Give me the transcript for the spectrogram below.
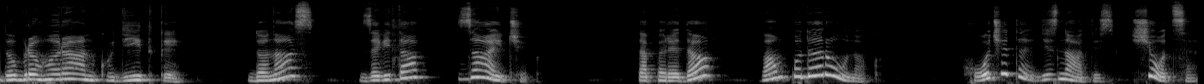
Доброго ранку, дітки! До нас завітав зайчик та передав вам подарунок. Хочете дізнатись, що це?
